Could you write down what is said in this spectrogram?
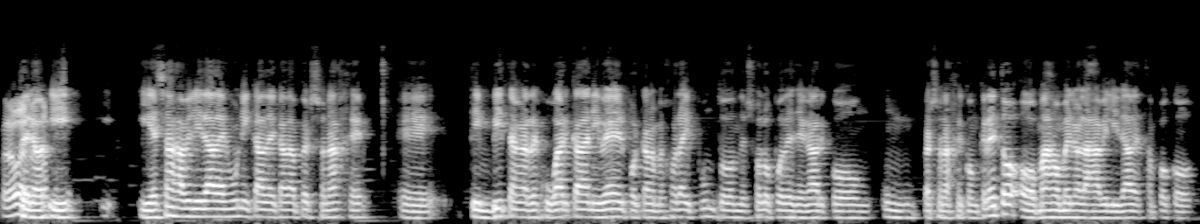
Pero bueno. Pero, y, y- y esas habilidades únicas de cada personaje eh, te invitan a rejugar cada nivel porque a lo mejor hay puntos donde solo puedes llegar con un personaje concreto o más o menos las habilidades tampoco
